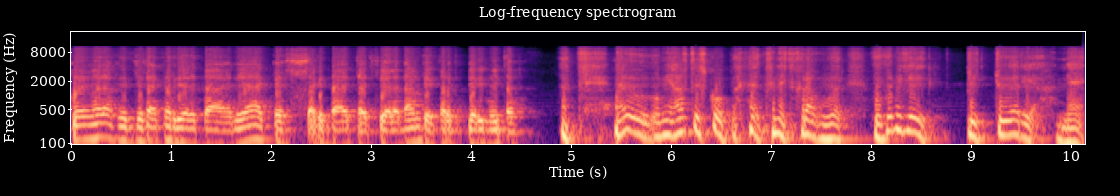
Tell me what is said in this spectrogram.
Goeiemiddag, dit is ek verdeeld het baie, en ja, ek, is, ek het baie tijd vir julle, dankie vir die moeite. Nou, om jy af te skop, ek wil net graag hoor, hoekom het jy Pretoria, nee,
